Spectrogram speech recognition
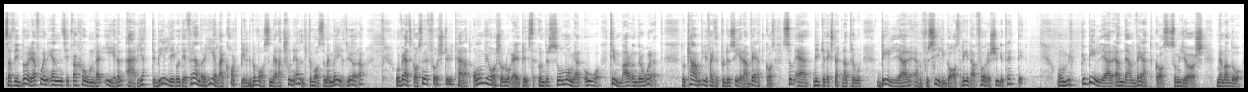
Så att vi börjar få en, en situation där elen är jättebillig och det förändrar hela kartbilden på vad som är rationellt och vad som är möjligt att göra. Och vätgasen är först ut här att om vi har så låga elpriser under så många å- timmar under året då kan vi ju faktiskt producera vätgas som är, vilket experterna tror, billigare än fossilgas redan före 2030. Och mycket billigare än den vätgas som görs när man då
